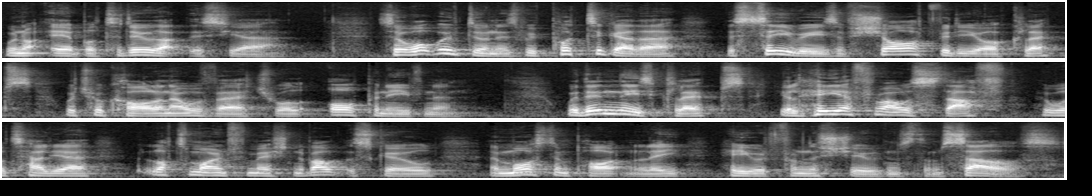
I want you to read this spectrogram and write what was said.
we're not able to do that this year. So what we've done is we've put together the series of short video clips which we're calling our virtual open evening. Within these clips, you'll hear from our staff who will tell you lots more information about the school and most importantly, hear it from the students themselves.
